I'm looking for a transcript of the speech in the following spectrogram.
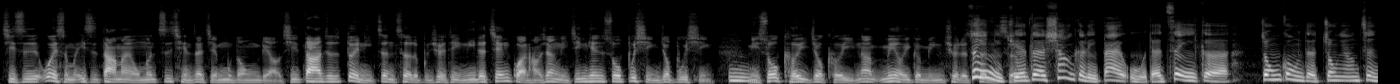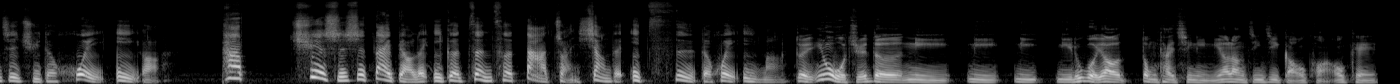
其实为什么一直大卖？我们之前在节目中聊，其实大家就是对你政策的不确定，你的监管好像你今天说不行就不行，嗯，你说可以就可以，那没有一个明确的。所以你觉得上个礼拜五的这一个中共的中央政治局的会议啊，它确实是代表了一个政策大转向的一次的会议吗？对，因为我觉得你你你你如果要动态清零，你要让经济搞垮，OK，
